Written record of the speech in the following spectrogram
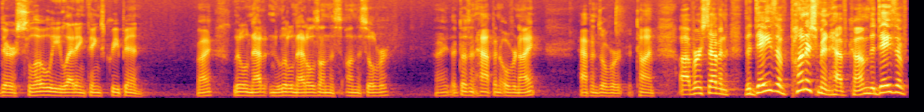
they're slowly letting things creep in, right? Little, net, little nettles on the, on the silver, right? That doesn't happen overnight, happens over time. Uh, verse 7 The days of punishment have come, the days of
